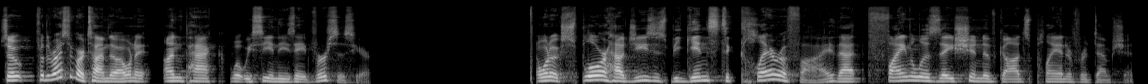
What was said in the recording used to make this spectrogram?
So, for the rest of our time, though, I want to unpack what we see in these eight verses here. I want to explore how Jesus begins to clarify that finalization of God's plan of redemption.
